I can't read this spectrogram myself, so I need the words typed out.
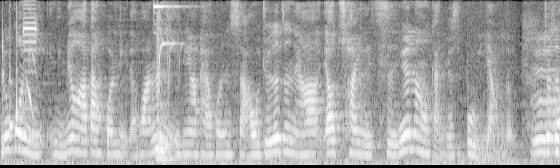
如果你你没有要办婚礼的话，那你一定要拍婚纱。嗯、我觉得真的要要穿一次，因为那种感觉是不一样的，嗯、就是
